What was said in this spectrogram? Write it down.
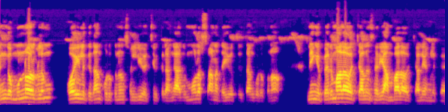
எங்கள் முன்னோர்களும் கோயிலுக்கு தான் கொடுக்கணும்னு சொல்லி வச்சிருக்கிறாங்க. அது மூலஸ்தான தெய்வத்துக்கு தான் கொடுக்கணும். நீங்க பெருமாளா வச்சாலும் சரி அம்பாலா வச்சாலும் எங்களுக்கு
